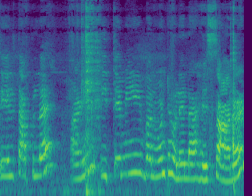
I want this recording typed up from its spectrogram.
तेल तापलंय. आणि इथे मी बनवून ठेवलेलं आहे सारण.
